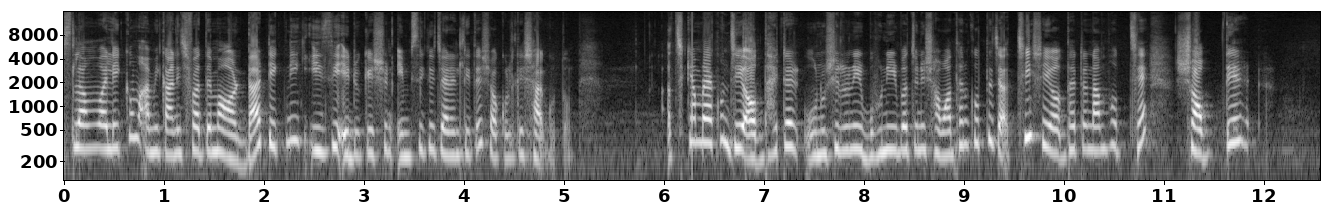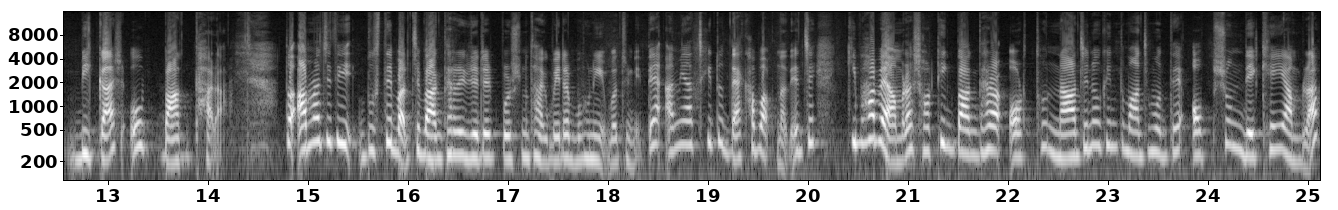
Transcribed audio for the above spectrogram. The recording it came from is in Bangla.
আসসালামু আলাইকুম, আমি Kaniz Fatema অর্ডা technique easy education M C Q চ্যানেলটিতে সকলকে স্বাগত আজকে আমরা এখন যে অধ্যায়টার অনুশীলনীর বহু নির্বাচনী সমাধান করতে যাচ্ছি, সেই অধ্যায়টার নাম হচ্ছে শব্দের বিকাশ ও বাগধারা। তো আমরা যদি বুঝতে পারছি বাগধারা রিলেটেড প্রশ্ন থাকবে, এটা বহু নির্বাচনীতে আমি আজকে একটু দেখাবো আপনাদের যে কীভাবে আমরা সঠিক বাগধারার অর্থ না জেনেও কিন্তু মাঝে মধ্যে অপশন দেখেই আমরা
